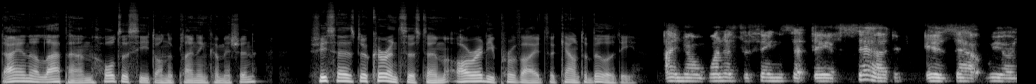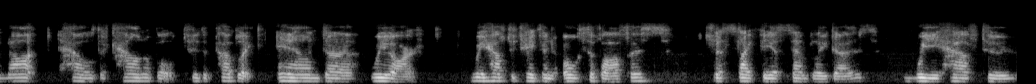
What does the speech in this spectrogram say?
Diana Lapham holds a seat on the planning commission. She says the current system already provides accountability. I know one of the things that they have said is that we are not held accountable to the public, and uh, we are. We have to take an oath of office, just like the assembly does. We have to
